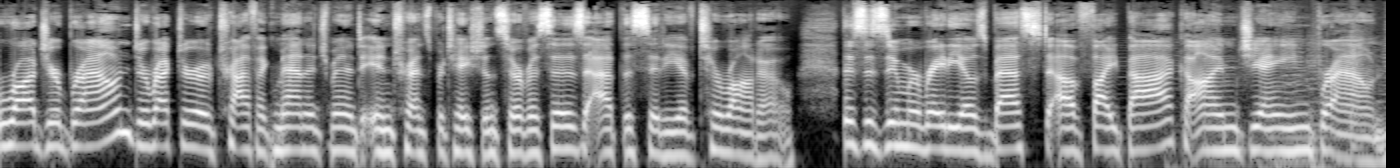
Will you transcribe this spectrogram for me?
Roger Brown, Director of Traffic Management in Transportation Services at the City of Toronto. This is Zoomer Radio's Best of Fight Back. I'm Jane Brown.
